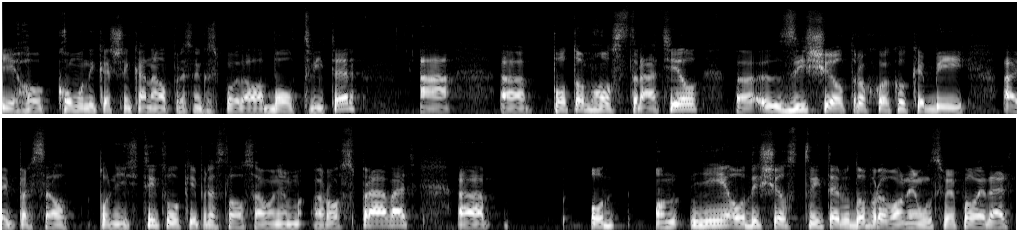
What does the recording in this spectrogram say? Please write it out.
jeho komunikačný kanál, presne ako si povedala, bol Twitter a potom ho stratil, zišiel trochu ako keby aj prestal plniť titulky, prestal sa o ňom rozprávať. Od, on nie odišiel z Twitteru dobrovoľne, musíme povedať.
